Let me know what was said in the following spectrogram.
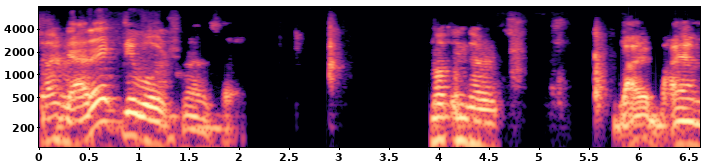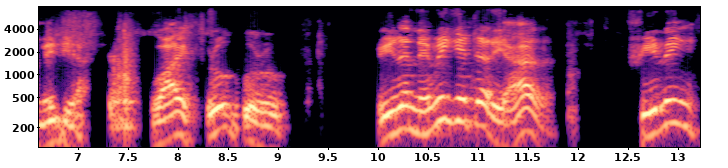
Direct devotional service. Not indirect. by via media. Why? Through Guru. He's a navigator, yaar. Feeling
